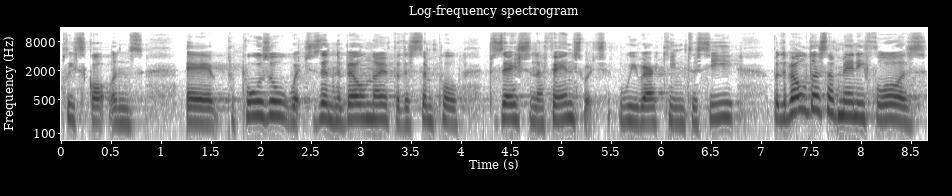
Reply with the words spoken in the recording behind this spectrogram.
Police Scotland's uh, proposal, which is in the bill now for the simple possession offence, which we were keen to see. But the bill does have many flaws.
